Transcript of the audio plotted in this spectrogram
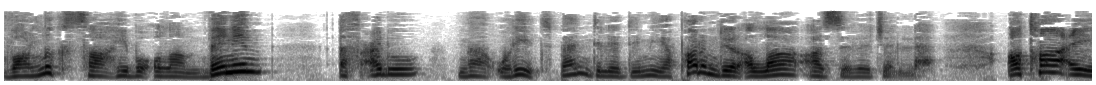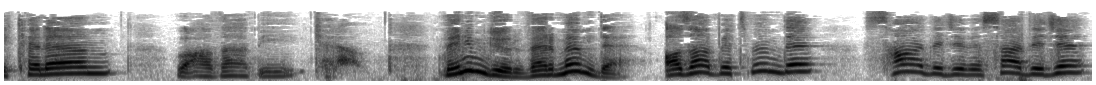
varlık sahibi olan benim. Ef'alu ma urid. Ben dilediğimi yaparım diyor Allah Azze ve Celle. Ata'i kelam ve azabi kelam. Benim diyor vermem de, azap etmem de sadece ve sadece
